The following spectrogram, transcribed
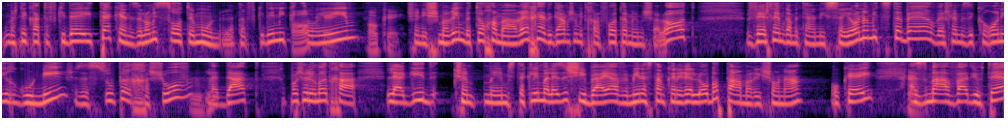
מה שנקרא תפקידי תקן, זה לא משרות אמון, אלא תפקידים מקצועיים, אוקיי. שנשמרים בתוך המערכת, גם כשמתחלפות הממשלות, ויש להם גם את הניסיון המצטבר, ויש להם זיכרון ארגוני, שזה סופר חשוב, לדעת, כמו שאני אומרת לך, להגיד, כשמסתכלים על איזושהי בעיה, ומן הסתם כנראה לא בפעם הראשונה, אוקיי? כן. אז מה עבד יותר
